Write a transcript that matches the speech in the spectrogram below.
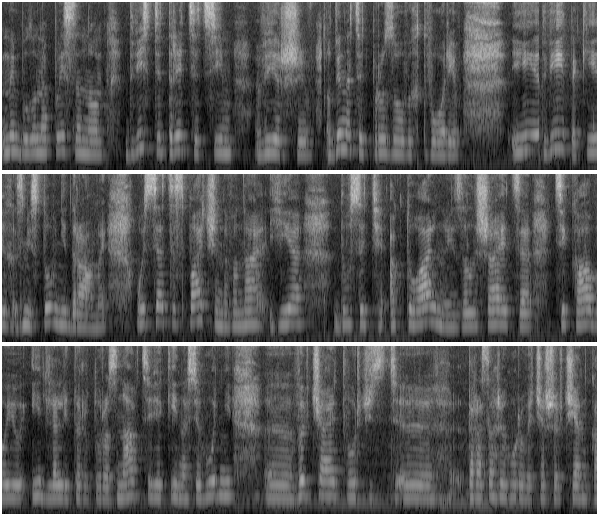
ним було написано 237 віршів, 11 прозових творів і дві такі змістовні драми. Ось ця ця спадщина вона є досить актуальною і залишається цікавою і для літературознавців, які на сьогодні вивчають творчість Тараса Григоровича Шевченка.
